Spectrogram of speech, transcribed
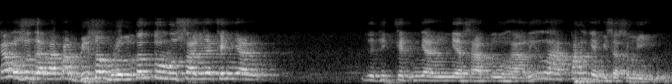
Kalau sudah lapar, besok belum tentu lusanya kenyang. Jadi kenyangnya satu hari, laparnya bisa seminggu.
